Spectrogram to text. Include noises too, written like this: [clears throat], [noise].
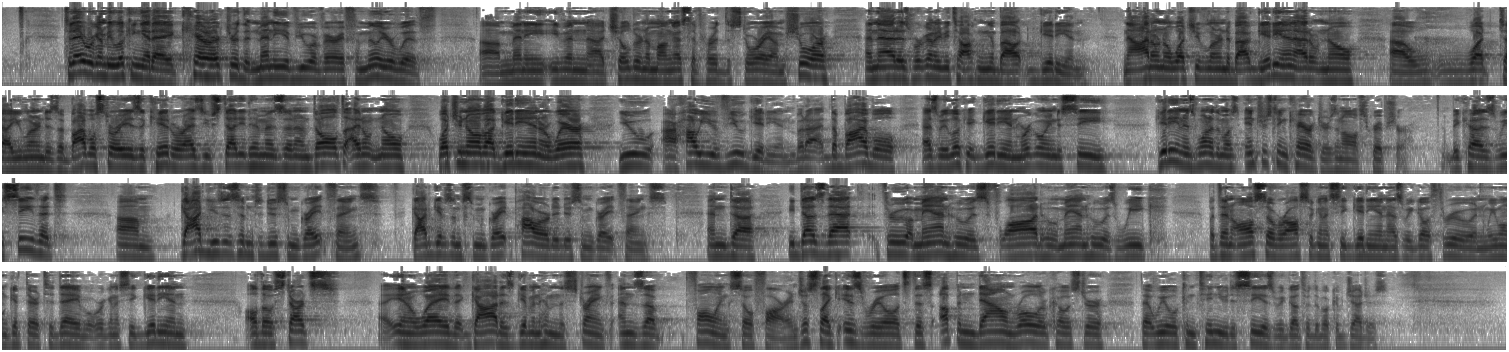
Today we're going to be looking at a character that many of you are very familiar with. Uh, many, even uh, children among us, have heard the story, I'm sure, and that is we're going to be talking about Gideon. Now, I don't know what you've learned about Gideon. I don't know uh, what uh, you learned as a Bible story as a kid or as you've studied him as an adult. I don't know what you know about Gideon or where you are, how you view Gideon. But uh, the Bible, as we look at Gideon, we're going to see Gideon is one of the most interesting characters in all of Scripture because we see that um, God uses him to do some great things. God gives him some great power to do some great things. And uh, he does that through a man who is flawed, who a man who is weak. But then also, we're also going to see Gideon as we go through, and we won't get there today, but we're going to see Gideon, although starts uh, in a way that God has given him the strength, ends up falling so far. And just like Israel, it's this up and down roller coaster that we will continue to see as we go through the book of Judges.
